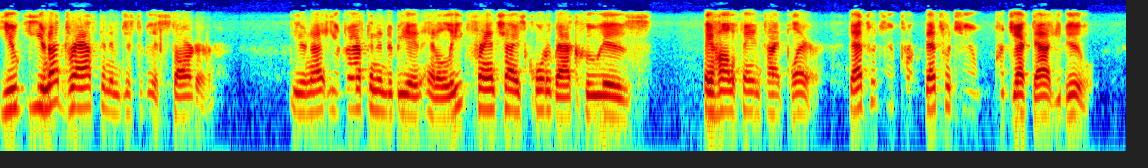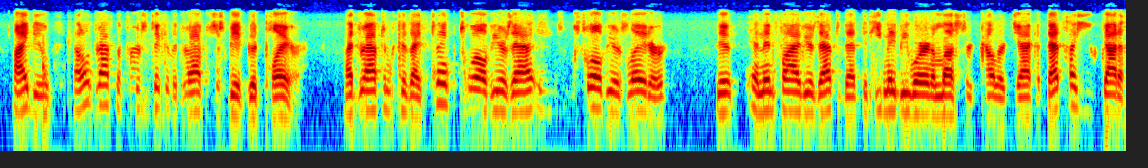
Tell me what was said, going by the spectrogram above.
You you're not drafting him just to be a starter. You're not you're drafting him to be an, an elite franchise quarterback who is a Hall of Fame type player. That's what you that's what you project out. You do. I do. I don't draft the first pick of the draft to just be a good player. I draft him because I think 12 years at, 12 years later, that, and then five years after that, that he may be wearing a mustard-colored jacket. That's how you've got to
